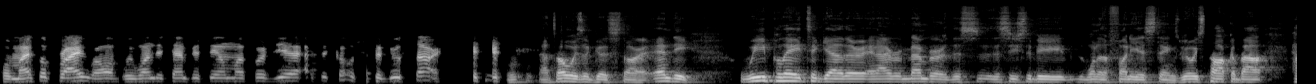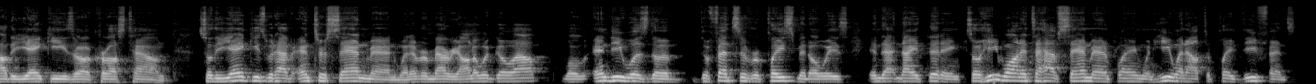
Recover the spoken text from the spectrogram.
for my surprise, well, we won the championship on my first year as a coach. It's a good start. That's always a good start. Endy, we played together, and I remember this. This used to be one of the funniest things. We always talk about how the Yankees are across town. So the Yankees would have enter Sandman whenever Mariano would go out. Well, Endy was the defensive replacement always in that ninth inning. So he wanted to have Sandman playing when he went out to play defense.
